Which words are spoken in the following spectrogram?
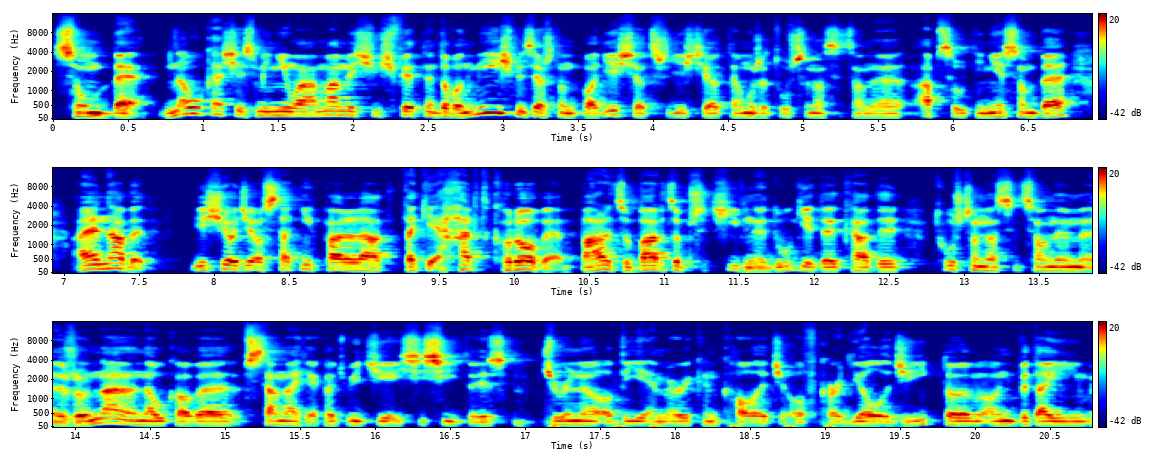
są B. Nauka się zmieniła, mamy świetne dowody. Mieliśmy zresztą 20-30 lat temu, że tłuszcze nasycone absolutnie nie są B, ale nawet jeśli chodzi o ostatnich parę lat, takie hardkorowe, bardzo, bardzo przeciwne, długie dekady tłuszczem nasyconym żurnale naukowe w Stanach, jak choćby GACC, to jest Journal of the American College of Cardiology, to on im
